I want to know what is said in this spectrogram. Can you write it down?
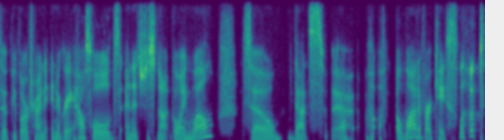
So people are trying to integrate households and it's just not going well. So that's uh, a lot of our caseload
